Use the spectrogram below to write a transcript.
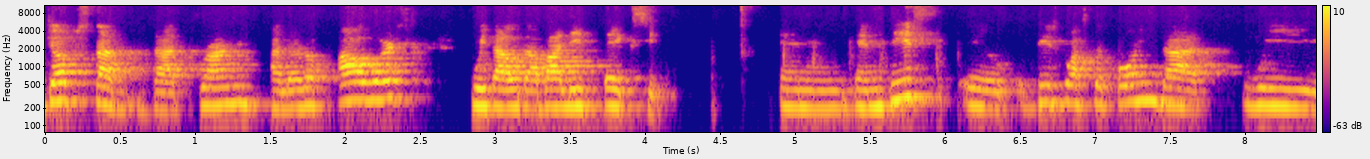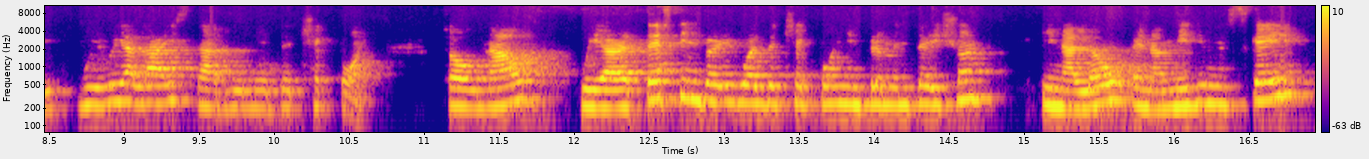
jobs that, that run a lot of hours without a valid exit. And, and this, this was the point that we, we realized that we need the checkpoint. So now we are testing very well the checkpoint implementation in a low and a medium scale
